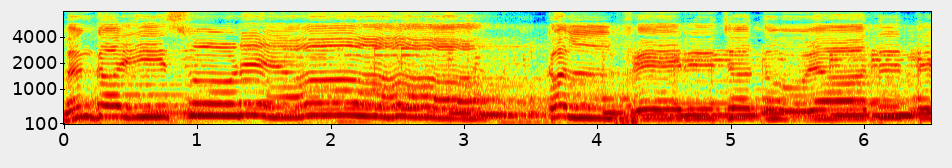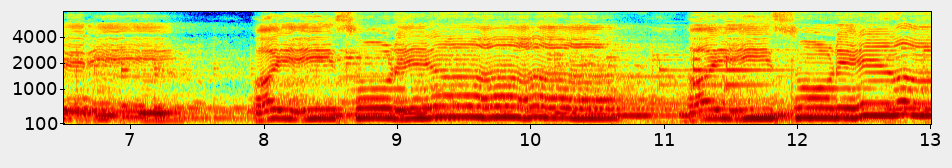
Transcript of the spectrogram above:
ਲੰਗਾਈ ਸੋਹਣਿਆ। ਕੱਲ ਫੇਰ ਜਦੋਂ ਯਾਦ ਤੇਰੀ ਆਈ ਸੋਹਣਿਆ ਆਈ ਸੋਹਣਿਆ।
